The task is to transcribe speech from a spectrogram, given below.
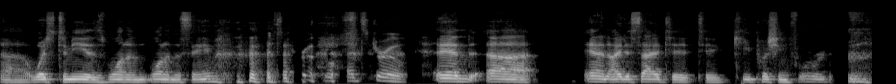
Uh, which to me is one and one and the same. That's true. That's true. and uh, and I decided to to keep pushing forward. wow.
